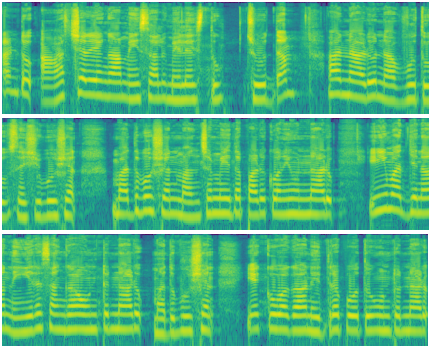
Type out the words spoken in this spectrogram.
అంటూ ఆశ్చర్యంగా మీసాలు మేలేస్తూ చూద్దాం అన్నాడు నవ్వుతూ శశిభూషణ్. మధుభూషణ్ మంచం మీద పడుకొని ఉన్నాడు. ఈ మధ్యన నీరసంగా ఉంటున్నాడు మధుభూషణ్. ఎక్కువగా నిద్రపోతూ ఉంటున్నాడు.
